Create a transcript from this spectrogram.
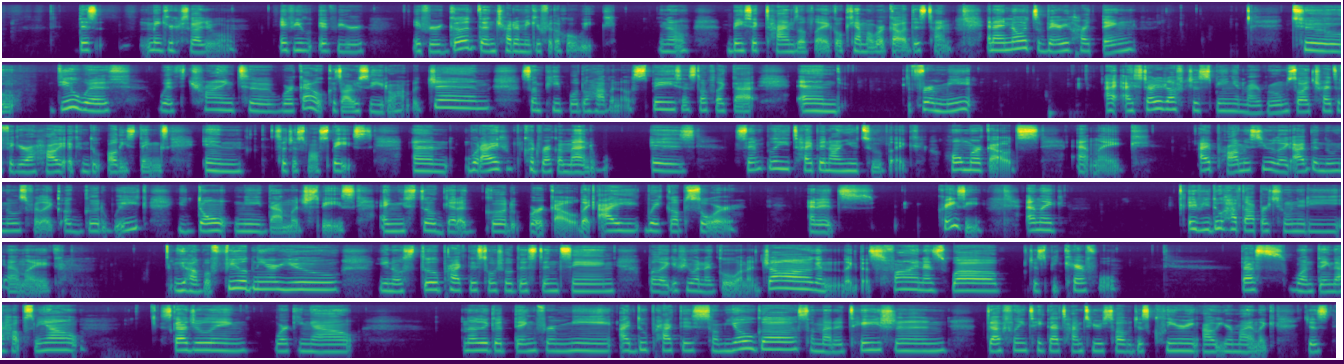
this make your schedule. If you if you're if you're good, then try to make it for the whole week. You know, basic times of like, okay, I'm gonna work out at this time. And I know it's a very hard thing to deal with with trying to work out because obviously you don't have a gym some people don't have enough space and stuff like that and for me I, I started off just being in my room so i tried to figure out how i can do all these things in such a small space and what i could recommend is simply type in on youtube like home workouts and like I promise you, like I've been doing those for like a good week. You don't need that much space and you still get a good workout. Like I wake up sore and it's crazy. And like if you do have the opportunity and like you have a field near you, you know, still practice social distancing. But like if you want to go on a jog and like that's fine as well, just be careful. That's one thing that helps me out scheduling, working out. Another good thing for me, I do practice some yoga, some meditation. Definitely take that time to yourself, just clearing out your mind. Like, just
